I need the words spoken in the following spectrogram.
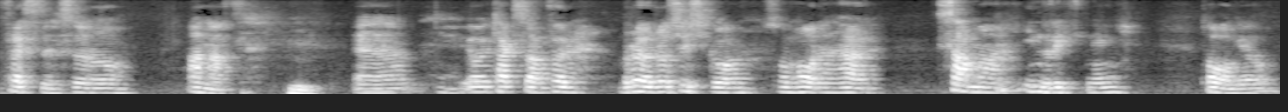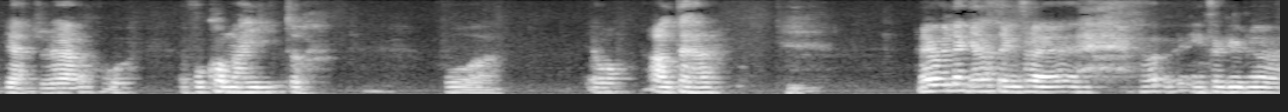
frestelser och annat. Mm. Eh, jag är tacksam för bröder och syskon som har den här samma inriktning. Tage och Gertrud här. Och jag får komma hit och få ja, allt det här. Men jag vill lägga detta inför, inför Gud nu,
